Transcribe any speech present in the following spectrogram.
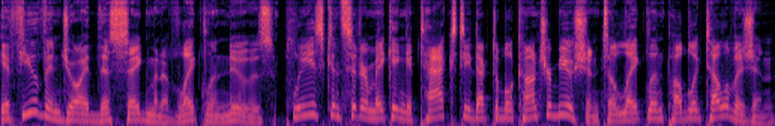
If you've enjoyed this segment of Lakeland News, please consider making a tax-deductible contribution to Lakeland Public Television.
